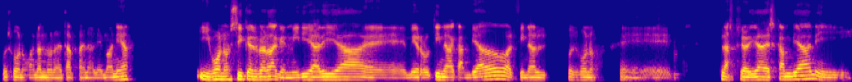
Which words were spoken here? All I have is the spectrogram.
pues bueno, ganando una etapa en Alemania. Y bueno, sí que es verdad que en mi día a día eh, mi rutina ha cambiado. Al final, pues bueno, eh, las prioridades cambian y,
